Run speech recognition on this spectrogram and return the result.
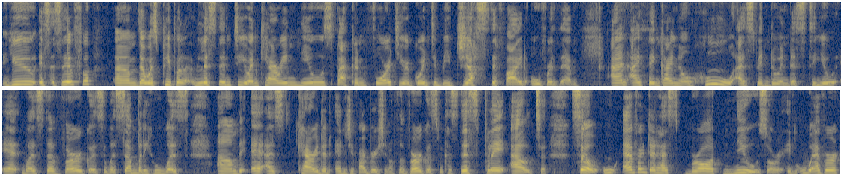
you it's as if um, there was people listening to you and carrying news back and forth, you're going to be justified over them. And I think I know who has been doing this to you. It was the Virgos. It was somebody who was um, the, eh, has carried an energy vibration of the Virgos because this play out. So whoever that has brought news or whoever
